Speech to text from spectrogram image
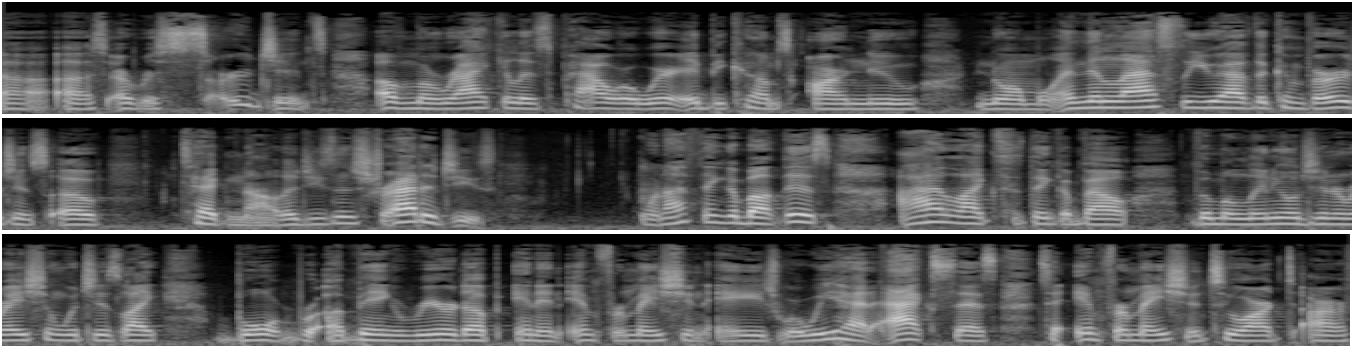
uh, a, a resurgence of miraculous power where it becomes our new normal. And then lastly, you have the convergence of technologies and strategies when I think about this, I like to think about the millennial generation, which is like born, uh, being reared up in an information age where we had access to information, to our our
